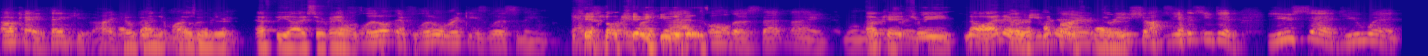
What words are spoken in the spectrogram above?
Okay, thank you. All right, go back to I Martin Luther King. FBI If surveillance. little, if little Ricky's listening, that Yeah, okay, dad is. told us that night when we were okay, drinking, three. No, I never. he I never fired fired- three shots. Yes, you did. You said you went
